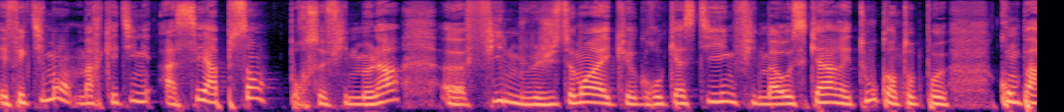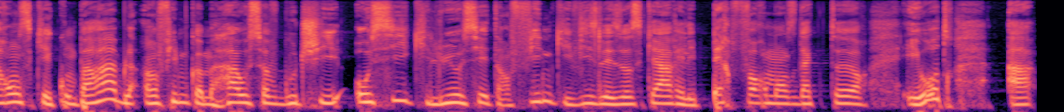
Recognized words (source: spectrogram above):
Effectivement, marketing assez absent pour ce film-là. Film justement avec gros casting, film à Oscar et tout. Quand on peut comparons ce qui est comparable, un film comme House of Gucci aussi, qui lui aussi est un film qui vise les Oscars et les performances d'acteurs et autres, a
